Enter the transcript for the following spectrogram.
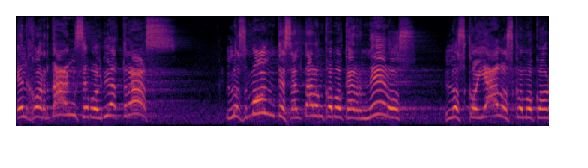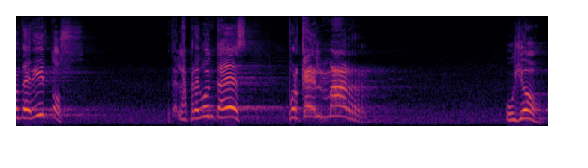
El Jordán se volvió atrás. Los montes saltaron como carneros, los collados como corderitos. La pregunta es, ¿por qué el mar huyó?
